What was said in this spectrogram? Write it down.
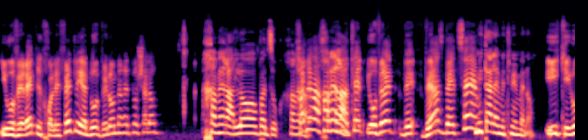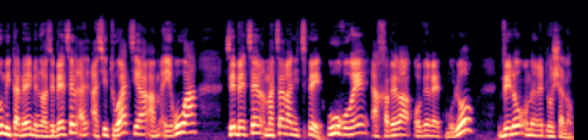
היא עוברת, היא חולפת לידו ולא אומרת לו שלום. חברה, לא בת זוג. חברה. חברה, חברה, כן, היא עוברת, ו- ואז בעצם מתעלמת ממנו. היא כאילו מתעלמת ממנו, אז זה בעצם הסיטואציה, האירוע, זה בעצם המצב הנצפה. הוא רואה, החברה עוברת מולו, ולא אומרת לו שלום.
